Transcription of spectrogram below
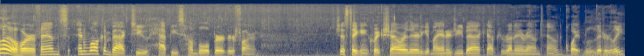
Hello, horror fans, and welcome back to Happy's Humble Burger Farm. Just taking a quick shower there to get my energy back after running around town, quite literally.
